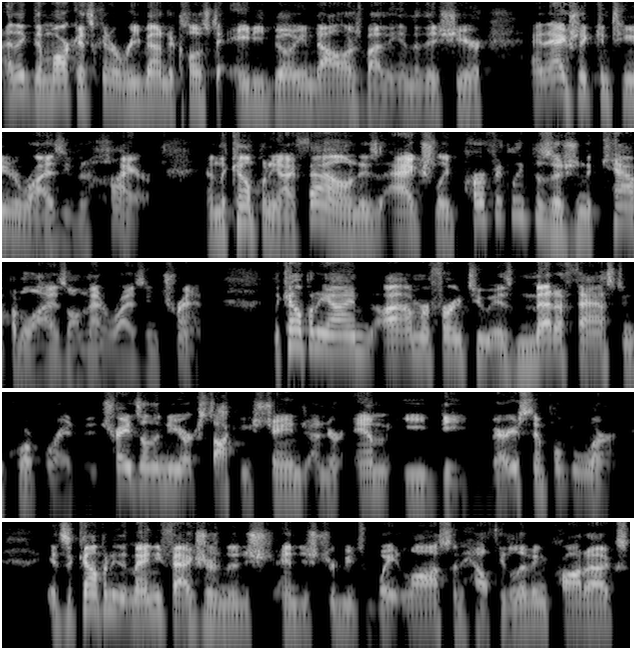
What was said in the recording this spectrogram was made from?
I think the market's going to rebound to close to $80 billion by the end of this year and actually continue to rise even higher. And the company I found is actually perfectly positioned to capitalize on that rising trend. The company I'm, I'm referring to is Medifast Incorporated. It trades on the New York Stock Exchange under MED. Very simple to learn. It's a company that manufactures and distributes weight loss and healthy living products.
